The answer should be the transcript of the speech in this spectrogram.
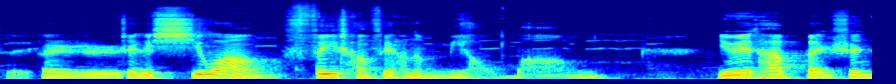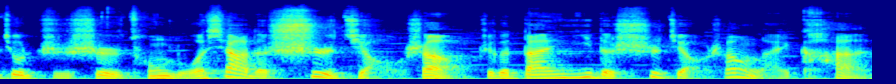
对，但是这个希望非常非常的渺茫，因为它本身就只是从罗夏的视角上，这个单一的视角上来看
